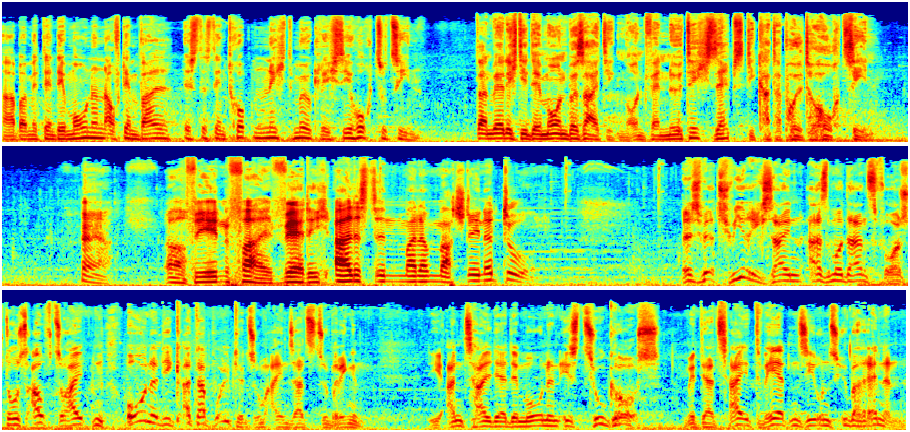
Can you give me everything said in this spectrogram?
Aber mit den Dämonen auf dem Wall ist es den Truppen nicht möglich, sie hochzuziehen. Dann werde ich die Dämonen beseitigen und wenn nötig selbst die Katapulte hochziehen. ja. Auf jeden Fall werde ich alles in meiner Macht Stehende tun. Es wird schwierig sein, Asmodans Vorstoß aufzuhalten, ohne die Katapulte zum Einsatz zu bringen. Die Anzahl der Dämonen ist zu groß. Mit der Zeit werden sie uns überrennen.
